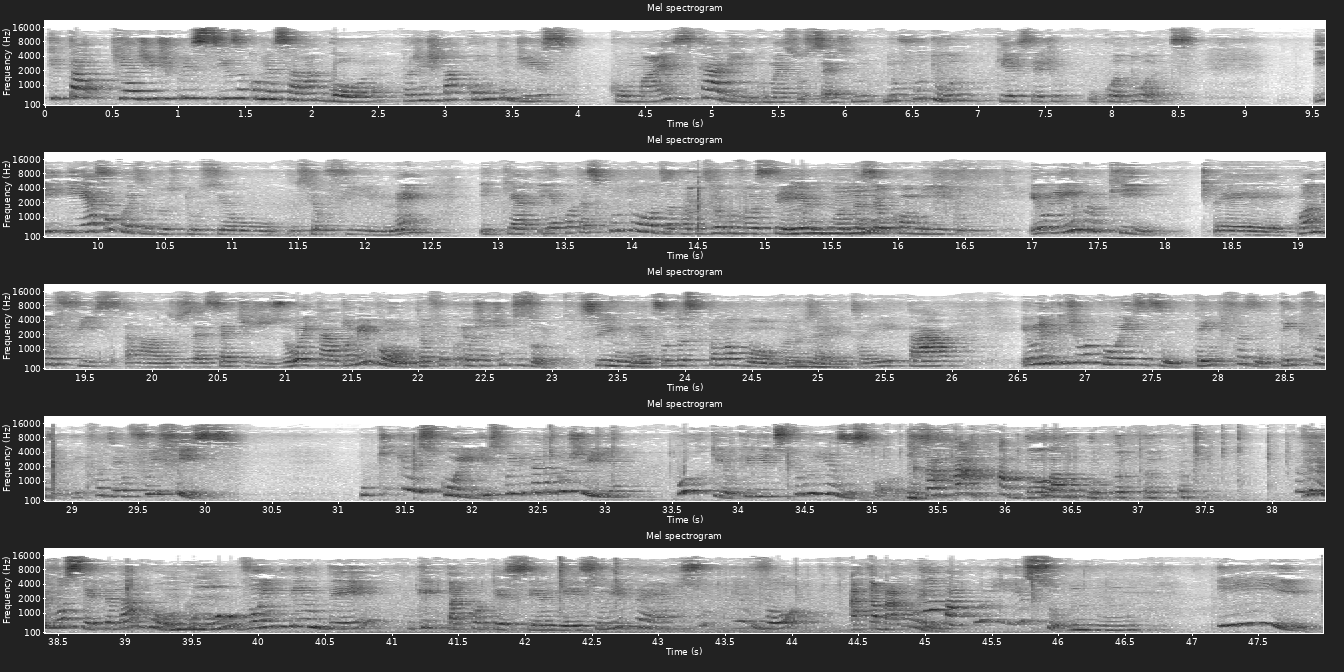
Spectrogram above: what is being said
que, tá, que a gente precisa começar agora para a gente dar conta disso com mais carinho, com mais sucesso no, no futuro, que ele seja o quanto antes. E, e essa coisa do, do, seu, do seu filho, né? E que e acontece com todos, aconteceu com você, uhum. aconteceu comigo. Eu lembro que é, quando eu fiz aos 17, 18, ah, eu tomei bomba, então eu, eu já tinha 18. Sim. É, eu sou das que tomam bomba, uhum. gente. Aí tá. Eu lembro que tinha uma coisa assim, tem que fazer, tem que fazer, tem que fazer. Eu fui e fiz. O que, que eu escolhi? Eu escolhi pedagogia. Por quê? Eu queria destruir as escolas. Adoro! Eu falei, você pedagoga, uhum. vou entender o que está acontecendo nesse universo e vou acabar com, acabar com isso. Uhum. E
